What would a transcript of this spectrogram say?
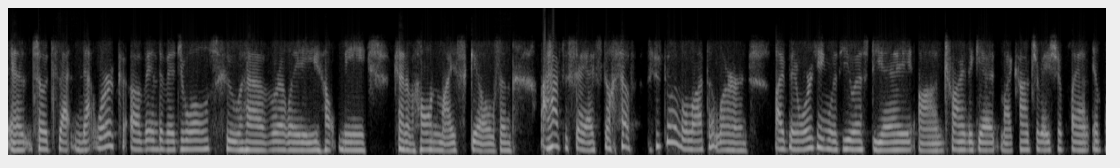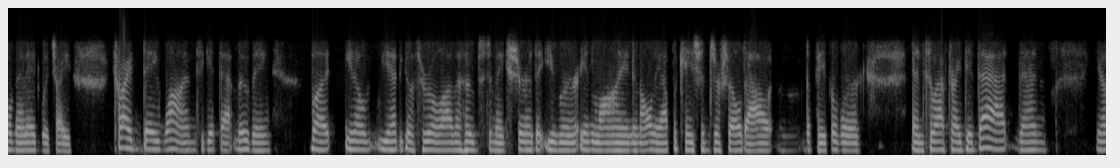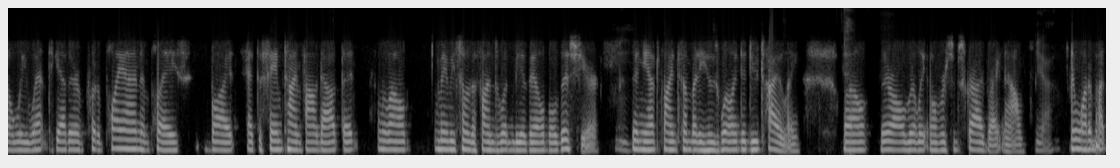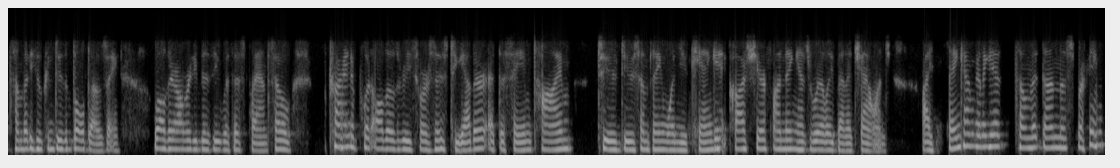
And so it's that network of individuals who have really helped me kind of hone my skills. And I have to say, I still have I still have a lot to learn. I've been working with USDA on trying to get my conservation plan implemented, which I tried day one to get that moving but you know you had to go through a lot of the hoops to make sure that you were in line and all the applications are filled out and the paperwork. And so after i did that then you know we went together and put a plan in place but at the same time found out that well maybe some of the funds wouldn't be available this year. Mm. then you have to find somebody who's willing to do tiling. Well they're all really oversubscribed right now. Yeah. And what about somebody who can do the bulldozing? Well, they're already busy with this plan. So trying to put all those resources together at the same time to do something when you can get cost share funding has really been a challenge. I think I'm going to get some of it done this spring,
